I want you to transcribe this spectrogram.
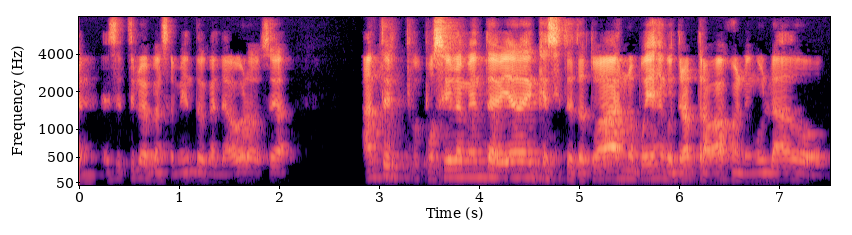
en ese estilo de pensamiento que el de ahora, o sea, antes posiblemente había de que si te tatuabas no podías encontrar trabajo en ningún lado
